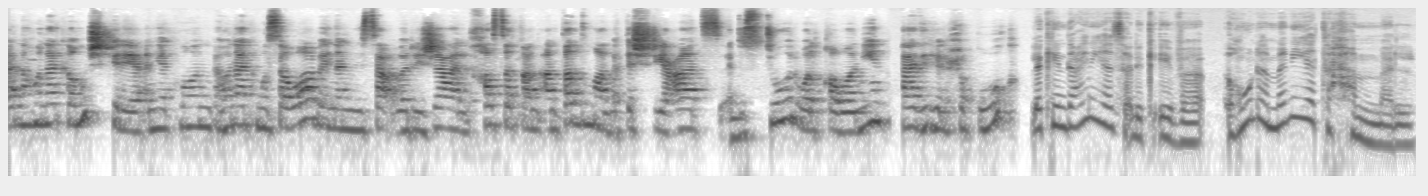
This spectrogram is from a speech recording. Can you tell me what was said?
أن هناك مشكلة أن يكون هناك مساواة بين النساء والرجال خاصة أن تضمن التشريعات الدستور والقوانين هذه الحقوق. لكن دعيني أسألك إيفا هنا من يتحمل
